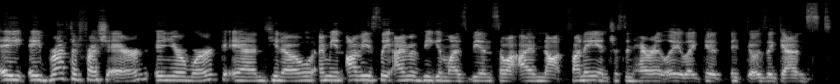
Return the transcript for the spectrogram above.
a, a breath of fresh air in your work. And, you know, I mean, obviously I'm a vegan lesbian, so I'm not funny and just inherently like it, it goes against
